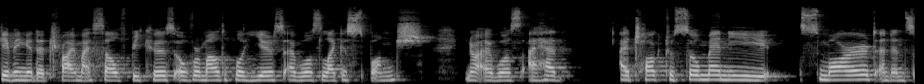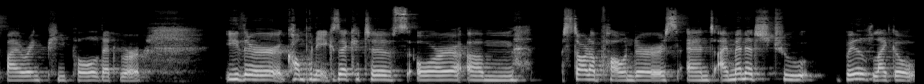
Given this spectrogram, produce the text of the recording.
giving it a try myself because over multiple years I was like a sponge. You know, I was, I had, I talked to so many smart and inspiring people that were either company executives or um, startup founders. And I managed to build like a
